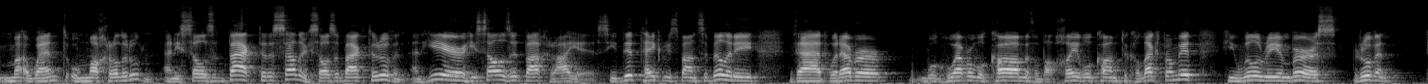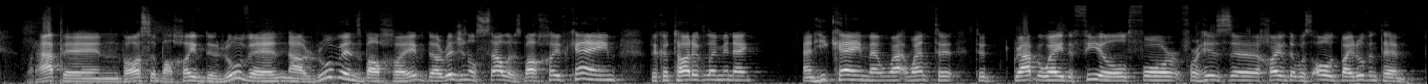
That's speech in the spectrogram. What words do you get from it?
went umachra Reuven, and he sells it back to the seller. He sells it back to Reuven, and here he sells it bachrayes. He did take responsibility that whatever whoever will come, if a balchayiv will come to collect from it, he will reimburse Reuven. What happened? Vasa balchayiv de Reuven. Now Reuven's balchayiv, the original sellers, balchayiv came the katariv leminei and he came and went to, to grab away the field for, for his uh, that was owed by Reuven to him.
